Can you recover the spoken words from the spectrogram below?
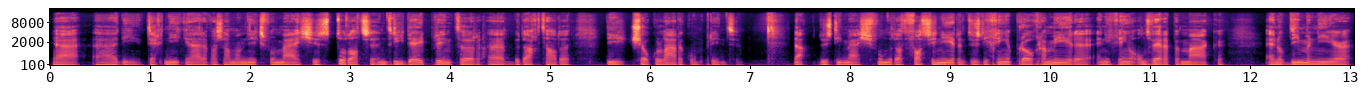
Ja, uh, die techniek, ja, dat was allemaal niks voor meisjes. Totdat ze een 3D-printer uh, bedacht hadden die chocolade kon printen. Nou, dus die meisjes vonden dat fascinerend. Dus die gingen programmeren en die gingen ontwerpen maken. En op die manier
